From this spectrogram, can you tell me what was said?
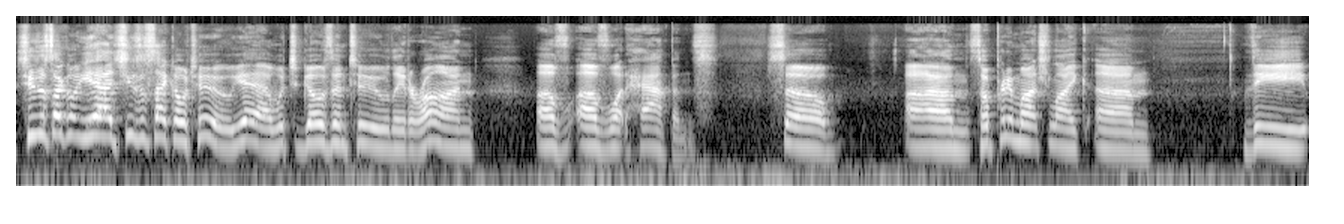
She's a psycho. Yeah, she's a psycho too. Yeah, which goes into later on of of what happens. So, um, so pretty much like um, the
